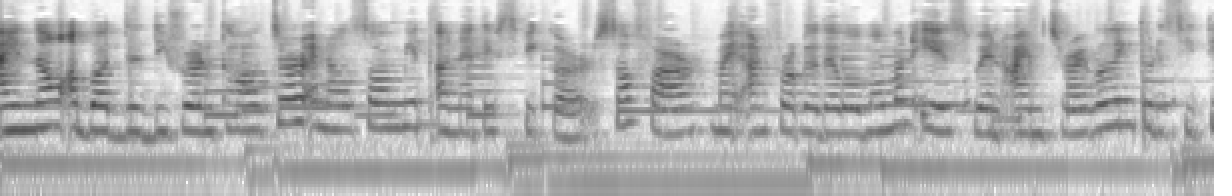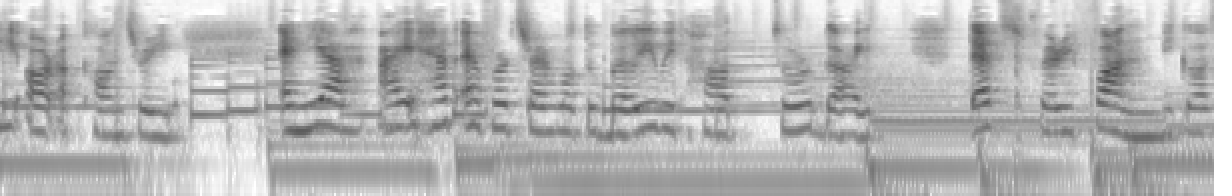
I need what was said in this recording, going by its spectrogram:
I know about the different culture and also meet a native speaker. So far, my unforgettable moment is when I'm traveling to the city or a country. And yeah, I had ever traveled to Bali with hot tour guide. That's very fun because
